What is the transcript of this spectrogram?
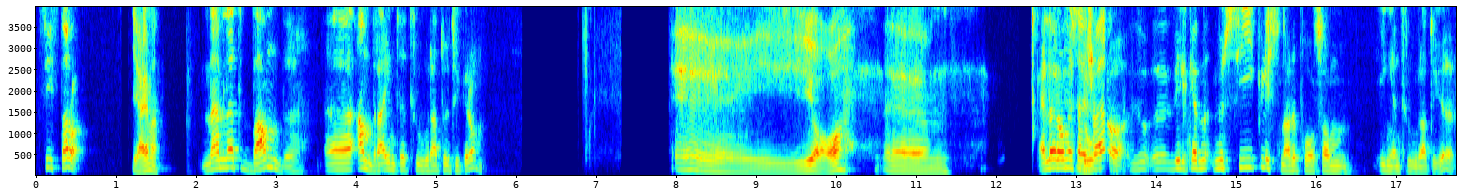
Sista då. Jajamän. Nämn ett band eh, andra inte tror att du tycker om. Eh, ja. ehm, Eller om vi säger Då- så här då. Vilken musik lyssnar du på som ingen tror att du gör?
